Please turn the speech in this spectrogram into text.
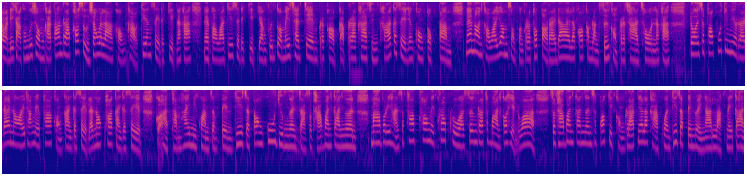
สวัสดีค่ะคุณผู้ชมค่ะต้อนรับเข้าสู่ช่วงเวลาของข่าวเที่ยงเศรษฐกิจนะคะ ในภาวะที่เศรษฐกิจยังฟื้นตัวไม่ชัดเจน ประกอบกับราคาสินค้าเกษตรยังคงตกต่ำแน่นอนค่ะว่าย่อมส่งผลกระทบต่อรายได้ แล้วก็กำลังซื้อของประชาชนนะคะ โดยเฉพาะผู้ที่มีรายได้น้อยทั้งในภาคของการเกษตร และนอกภาคการเกษตร ก็อาจทำให้มีความจำเป็นที่จะต้องกู้ยืมเงินจากสถาบันการเงิน มาบริหารสภาพคล่องในครอบครัว ซึ่งรัฐบาลก็เห็นว่าสถาบันการเงินเฉพาะกิจของรัฐเนี่ยแหละค่ะควรที่จะเป็นหน่วยงานหลักในการ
